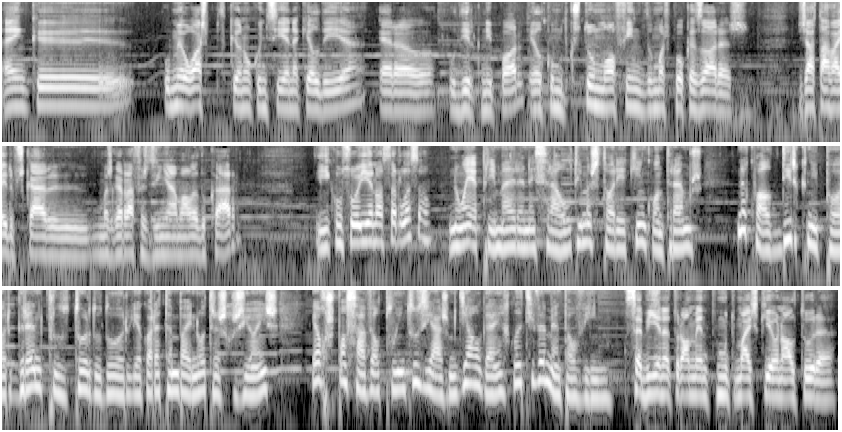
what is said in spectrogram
em que o meu hóspede que eu não conhecia naquele dia era o Dirk Nipor. Ele, como de costume, ao fim de umas poucas horas, já estava a ir buscar eh, umas garrafas de vinho à mala do carro e começou aí a nossa relação. Não é a primeira nem será a última história que encontramos na qual Dirk Nipor, grande produtor do Douro e agora também noutras regiões, é o responsável pelo entusiasmo de alguém relativamente ao vinho. Sabia naturalmente muito mais que eu na altura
